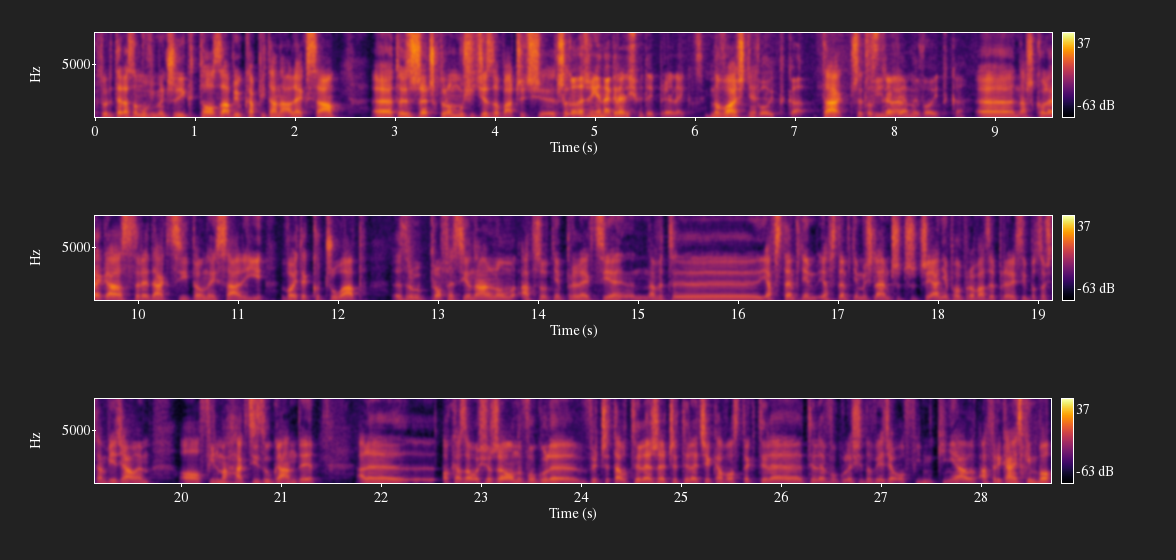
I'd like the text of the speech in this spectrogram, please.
który teraz omówimy, czyli Kto zabił kapitana Alexa, e, to jest rzecz, którą musicie zobaczyć. E, Szkoda, że nie nagraliśmy tej prelekcji. No właśnie. Wojtka. Tak, przed Pozdrawiamy filmem. Wojtka. E, nasz kolega z redakcji pełnej sali, Wojtek Koczułap, zrobił profesjonalną absolutnie prelekcję. Nawet yy, ja, wstępnie, ja wstępnie myślałem, czy, czy, czy ja nie poprowadzę prelekcji, bo coś tam wiedziałem o filmach akcji z Ugandy ale e, okazało się, że on w ogóle wyczytał tyle rzeczy, tyle ciekawostek, tyle, tyle w ogóle się dowiedział o film kinie afrykańskim, bo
